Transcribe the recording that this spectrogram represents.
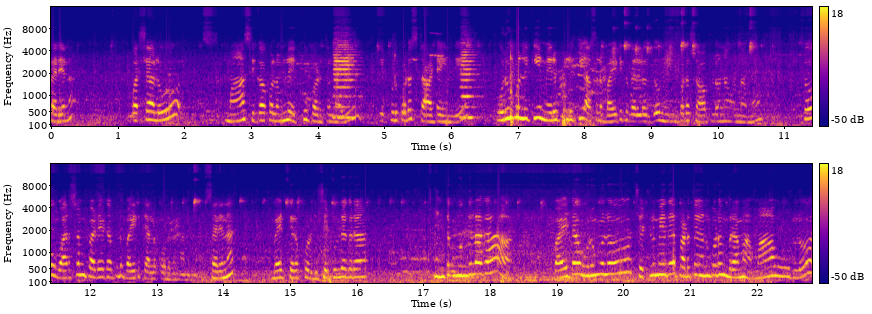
సరేనా? వర్షాలు మా శ్రీకాకుళంలో ఎక్కువ పడుతున్నాయి. ఇప్పుడు కూడా స్టార్ట్ అయింది. ఉరుములకి మెరుపులకి అసలు బయటికి వెళ్ళొద్దు. మేము కూడా షాప్లోనే ఉన్నాము. సో వర్షం పడేటప్పుడు బయటికి వెళ్ళకూడదు మనం. సరేనా? బయట తిరగకూడదు. చెట్టుల దగ్గర. ఇంతకు ముందులాగా బయట ఉరుములు చెట్ల మీదే పడతాయి అనుకోవడం భ్రమ. మా ఊర్లో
